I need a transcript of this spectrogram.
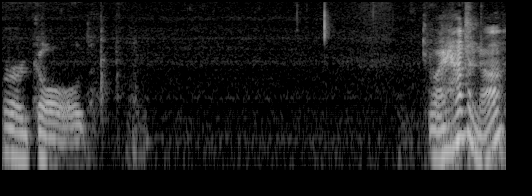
for gold. Do I have enough?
